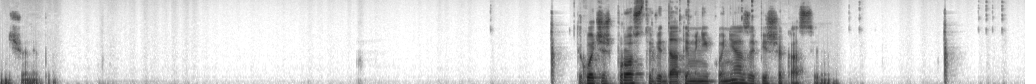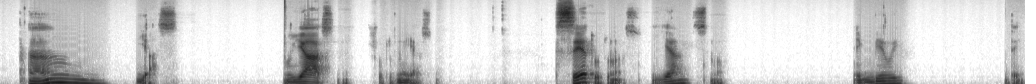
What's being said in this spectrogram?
Нічого не буде. Ти хочеш просто віддати мені коня за пішака сильно. А, ясно. Ну, ясно. Що тут не ясно? Все тут у нас ясно. Як білий день.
